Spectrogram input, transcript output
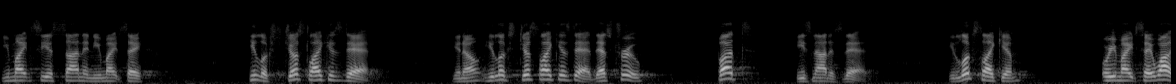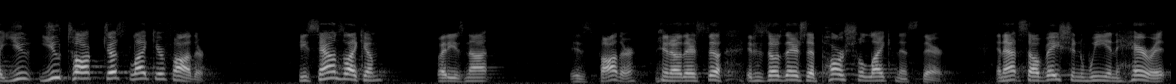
You might see a son and you might say, he looks just like his dad. You know, he looks just like his dad. That's true. But he's not his dad. He looks like him. Or you might say, wow, you, you talk just like your father. He sounds like him, but he's not his father. You know, there's still, it's so there's a partial likeness there. And at salvation, we inherit,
